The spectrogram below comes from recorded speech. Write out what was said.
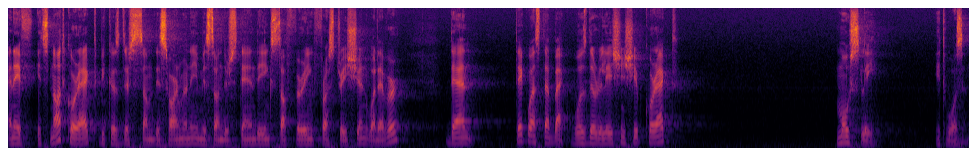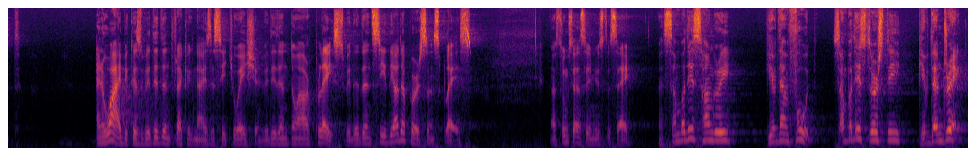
And if it's not correct because there's some disharmony, misunderstanding, suffering, frustration, whatever, then take one step back. Was the relationship correct? Mostly, it wasn't. And why? Because we didn't recognize the situation. We didn't know our place. We didn't see the other person's place. Now, Sung Sensei used to say, when somebody is hungry, give them food. Somebody is thirsty, give them drink.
